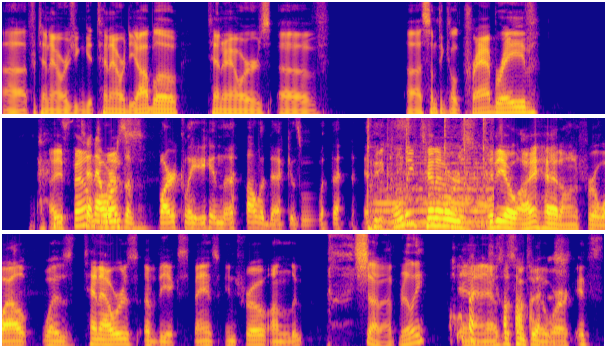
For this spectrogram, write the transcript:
uh, for ten hours you can get ten hour Diablo, ten hours of uh, something called Crab Rave. I found Ten hours once- of Barclay in the holodeck is what that is. The only 10 hours video I had on for a while was 10 hours of the Expanse intro on loop. Shut up, really? Yeah, and I was listening to it at work. It's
